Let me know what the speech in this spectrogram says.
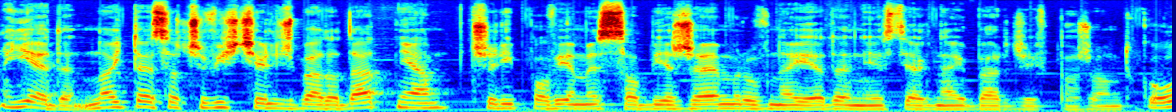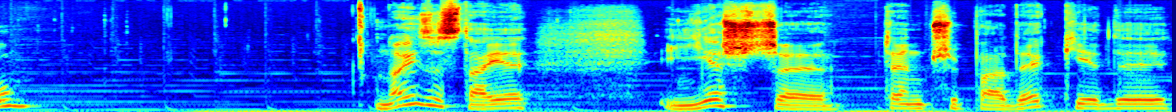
1. No i to jest oczywiście liczba dodatnia, czyli powiemy sobie, że m równe 1 jest jak najbardziej w porządku. No i zostaje jeszcze ten przypadek, kiedy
